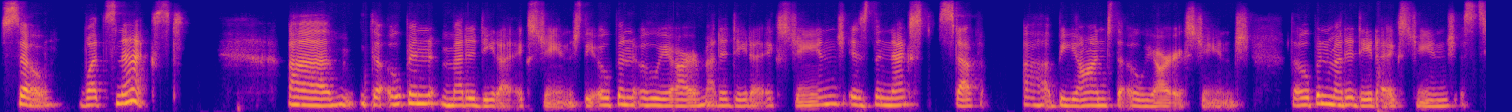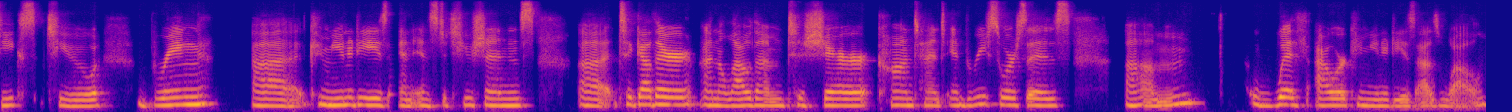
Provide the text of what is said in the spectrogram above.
So what's next? Um, the Open Metadata Exchange, the Open OER Metadata Exchange is the next step uh, beyond the OER exchange. The Open Metadata Exchange seeks to bring uh, communities and institutions uh, together and allow them to share content and resources um, with our communities as well.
